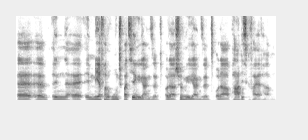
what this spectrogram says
äh, in, im Meer von Ruhen spazieren gegangen sind oder schwimmen gegangen sind oder Partys gefeiert haben.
